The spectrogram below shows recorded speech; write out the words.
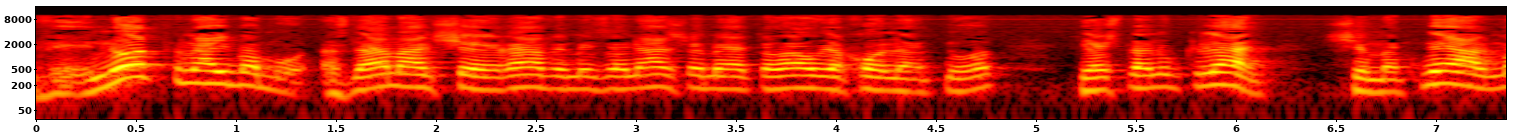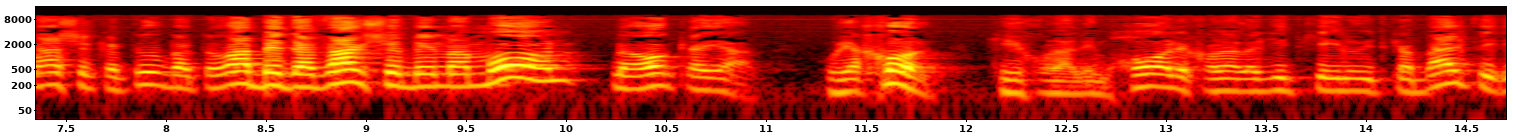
ואינו תנאי ממון. אז למה על שארה ומזונה שמהתורה הוא יכול להתנות? יש לנו כלל, שמתנה על מה שכתוב בתורה בדבר שבממון תנאו קיים. הוא יכול, כי היא יכולה למחול, יכולה להגיד כאילו התקבלתי,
